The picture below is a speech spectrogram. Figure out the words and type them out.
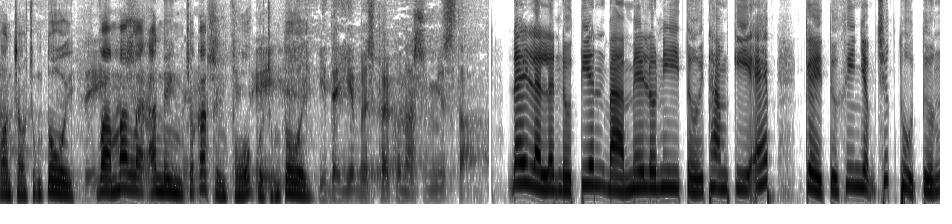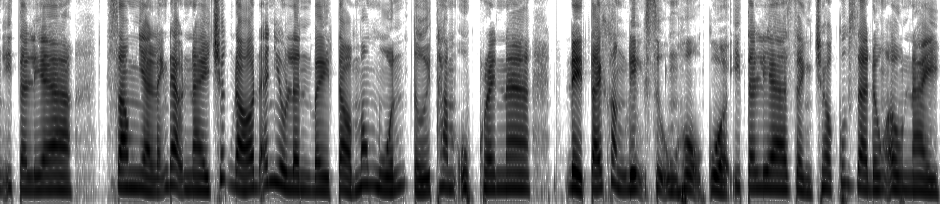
con cháu chúng tôi và mang lại an ninh cho các thành phố của chúng tôi. Đây là lần đầu tiên bà Meloni tới thăm Kiev kể từ khi nhậm chức Thủ tướng Italia. Song nhà lãnh đạo này trước đó đã nhiều lần bày tỏ mong muốn tới thăm Ukraine để tái khẳng định sự ủng hộ của Italia dành cho quốc gia Đông Âu này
